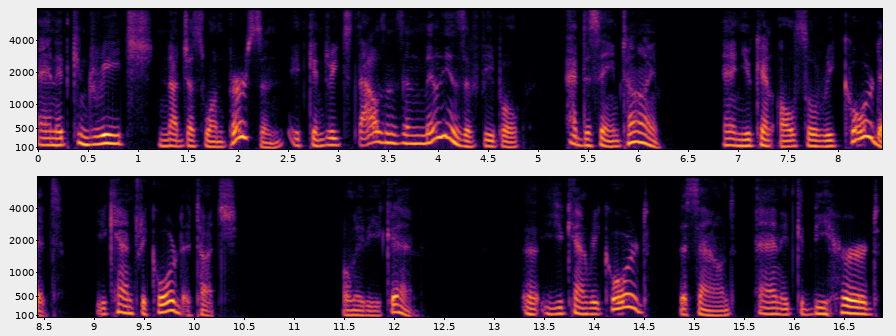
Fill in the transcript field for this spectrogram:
and it can reach not just one person, it can reach thousands and millions of people at the same time. And you can also record it. You can't record a touch. Or maybe you can. Uh, you can record the sound and it could be heard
